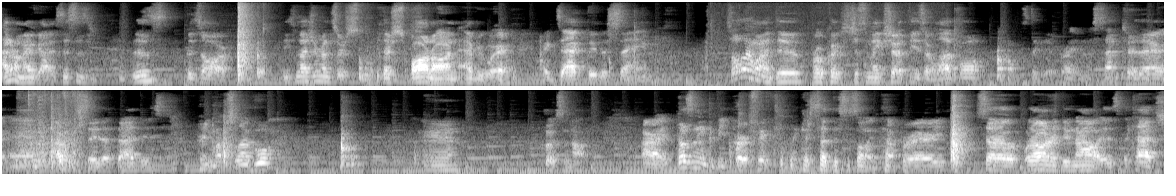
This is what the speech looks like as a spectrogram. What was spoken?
I don't know guys, this is, this is bizarre. These measurements are, they're spot on everywhere exactly the same. So all I want to do real quick is just make sure that these are level. Stick it right in the center there and I would say that that is pretty much level. And close enough. Alright, doesn't need to be perfect. Like I said, this is only temporary. So what I want to do now is attach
